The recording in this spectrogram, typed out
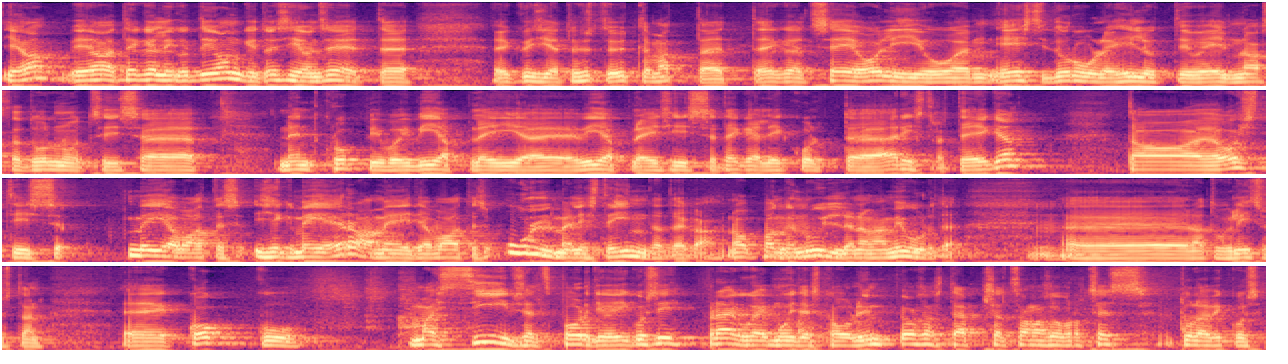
jah, ja tegelikult ongi tõsi, on see, et äh, küsijate ütlemata, et tegelikult see oli ju Eesti turule hiljuti või eelmine aasta tulnud siis Nent Grupi või Viaplay, Viaplay siis tegelikult äristrateegia. ta ostis meie vaates, isegi meie erameedia vaates ulmeliste hindadega, no pange null enam-vähem juurde mm, -hmm. natuke lihtsustan, kokku massiivselt spordiõigusi, praegu käib muideks ka olümpia osas täpselt samasugune protsess tulevikus.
